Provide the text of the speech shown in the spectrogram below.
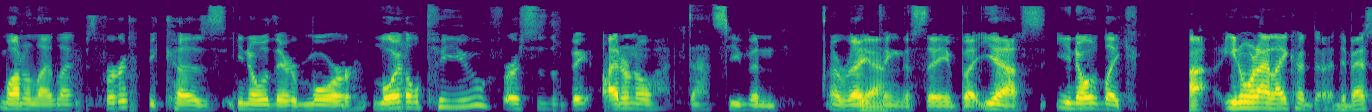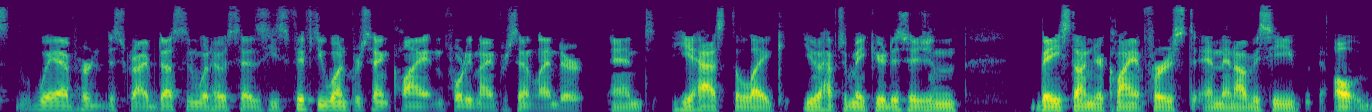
monoline lenders first because you know they're more loyal to you versus the big. I don't know if that's even a right yeah. thing to say, but yes, you know, like uh, you know what I like? The best way I've heard it described, Dustin Woodhouse says he's 51% client and 49% lender. And he has to like, you have to make your decision based on your client first. And then obviously all,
